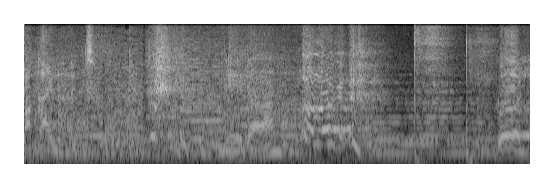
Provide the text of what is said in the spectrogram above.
బకాయిలు పెంచు. లేదా? గుడ్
